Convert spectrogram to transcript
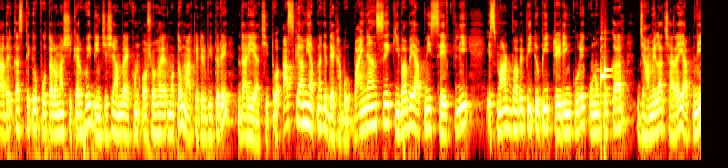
তাদের কাছ থেকেও প্রতারণার শিকার হই। দিন শেষে আমরা এখন অসহায়ের মতো মার্কেটের ভিতরে দাঁড়িয়ে আছি। তো আজকে আমি আপনাকে দেখাবো বাইন্যান্সে কীভাবে আপনি সেফলি স্মার্টভাবে পিটুপি ট্রেডিং করে কোনো প্রকার ঝামেলা ছাড়াই আপনি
